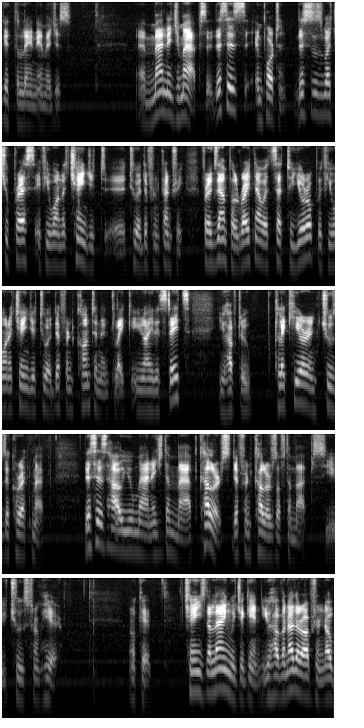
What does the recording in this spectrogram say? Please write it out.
get the lane images. Uh, manage maps. This is important. This is what you press if you want to change it uh, to a different country. For example, right now it's set to Europe. If you want to change it to a different continent like United States, you have to click here and choose the correct map. This is how you manage the map colors, different colors of the maps you choose from here. Okay, change the language again. You have another option. Now,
